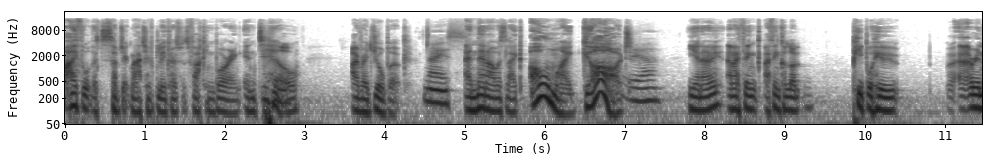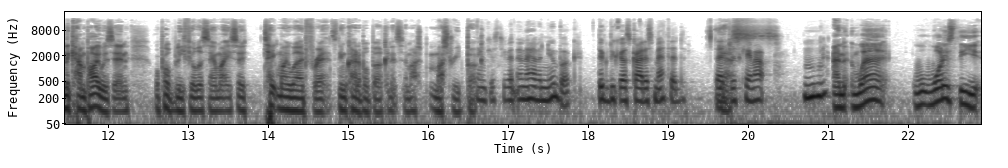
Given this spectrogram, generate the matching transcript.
I thought the subject matter of glucose was fucking boring until I read your book. Nice. And then I was like, oh my God yeah. you know and i think i think a lot of people who are in the camp i was in will probably feel the same way so take my word for it it's an incredible book and it's a must, must read book Thank you, Steven. And I have a new book, The Glucose Goddess Method, that just came out. Yes. and where what is the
